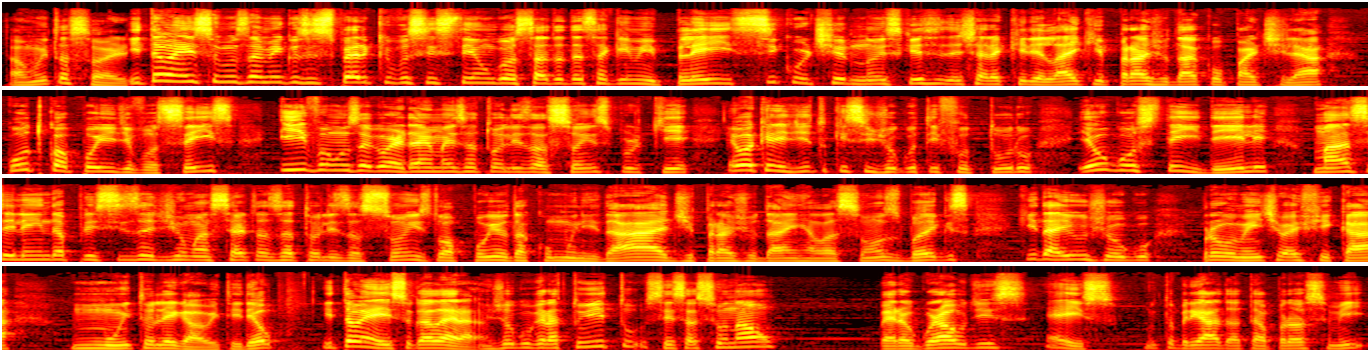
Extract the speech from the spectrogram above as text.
Tá muita sorte. Então é isso, meus amigos. Espero que vocês tenham gostado dessa gameplay. Se curtiram, não esqueça de deixar aquele like pra ajudar a compartilhar. Conto com o apoio de vocês. E vamos aguardar mais atualizações, porque eu acredito que esse jogo tem futuro. Eu gostei dele, mas ele ainda precisa de umas certas atualizações, do apoio da comunidade pra ajudar em relação aos bugs. Que daí o jogo provavelmente vai ficar muito legal, entendeu? Então é isso, galera. Jogo gratuito, sensacional. Battlegrounds, é isso. Muito obrigado, até a próxima e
